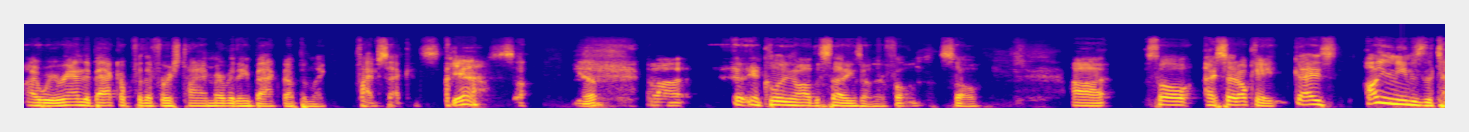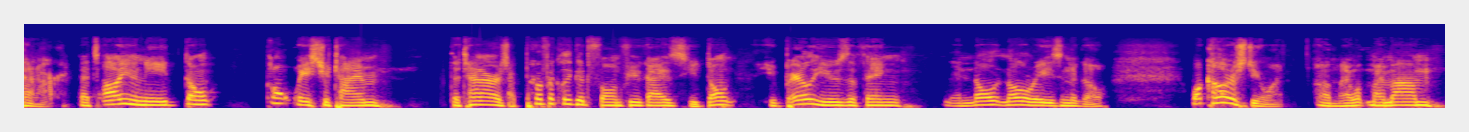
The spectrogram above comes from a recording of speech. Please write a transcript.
I we ran the backup for the first time. Everything backed up in like five seconds. Yeah. So Yep. uh, including all the settings on their phone. So, uh, so I said, okay, guys, all you need is the 10R. That's all you need. Don't don't waste your time. The 10R is a perfectly good phone for you guys. You don't you barely use the thing, and no no reason to go. What colors do you want? Uh, my my mom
